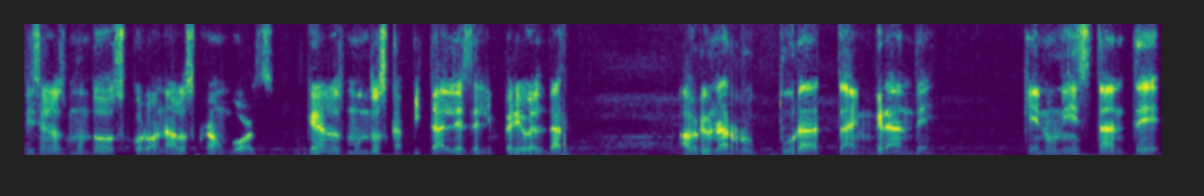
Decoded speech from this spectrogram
dicen los mundos Corona, los Crown Wars, que eran los mundos capitales del Imperio Eldar. Abrió una ruptura tan grande que en un instante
